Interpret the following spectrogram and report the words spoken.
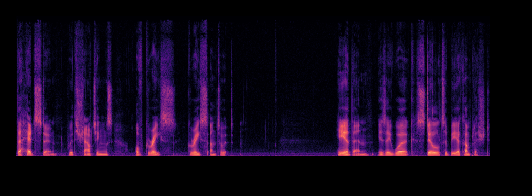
the headstone with shoutings of grace, grace unto it. Here, then, is a work still to be accomplished,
